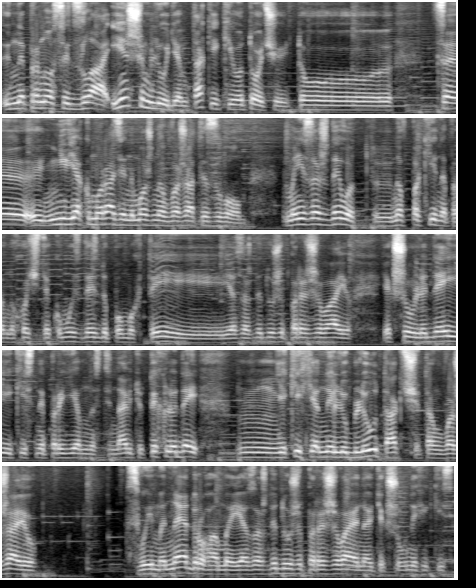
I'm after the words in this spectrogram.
не приносить зла іншим людям, так, які оточують, то це ні в якому разі не можна вважати злом. Мені завжди, от е, навпаки, напевно, хочеться комусь десь допомогти. І я завжди дуже переживаю, якщо у людей якісь неприємності, навіть у тих людей, яких я не люблю, так чи там вважаю своїми недругами, я завжди дуже переживаю, навіть якщо у них якісь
